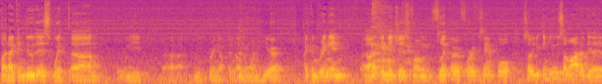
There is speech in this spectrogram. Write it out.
but I can do this with, um, let, me, let me bring up another one here. I can bring in uh, images from Flickr, for example. So you can use a lot of the,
